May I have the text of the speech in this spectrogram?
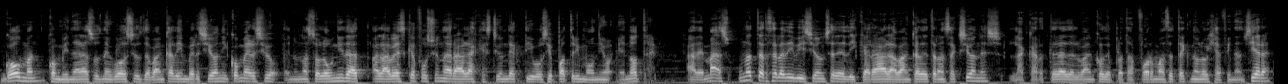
Goldman combinará sus negocios de banca de inversión y comercio en una sola unidad, a la vez que fusionará la gestión de activos y patrimonio en otra. Además, una tercera división se dedicará a la banca de transacciones, la cartera del banco de plataformas de tecnología financiera,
